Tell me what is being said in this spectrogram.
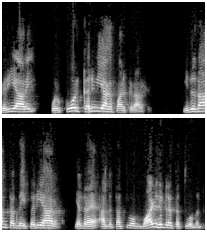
பெரியாரை ஒரு போர்க்கருவியாக பார்க்கிறார்கள். இதுதான் தந்தை பெரியார் என்ற அந்த தத்துவம் வாழ்கின்ற தத்துவம் என்று.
